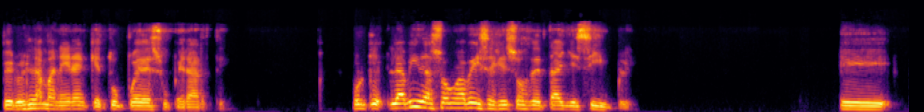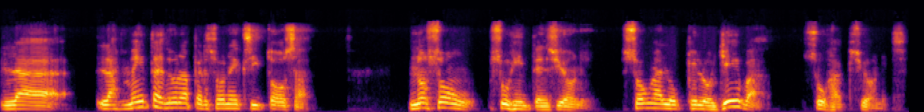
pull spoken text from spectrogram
pero es la manera en que tú puedes superarte. Porque la vida son a veces esos detalles simples. Eh, la, las metas de una persona exitosa no son sus intenciones, son a lo que lo lleva sus acciones.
